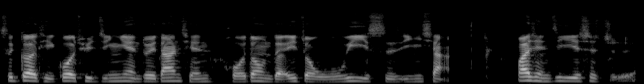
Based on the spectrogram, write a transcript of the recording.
是个体过去经验对当前活动的一种无意识影响。外显记忆是指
